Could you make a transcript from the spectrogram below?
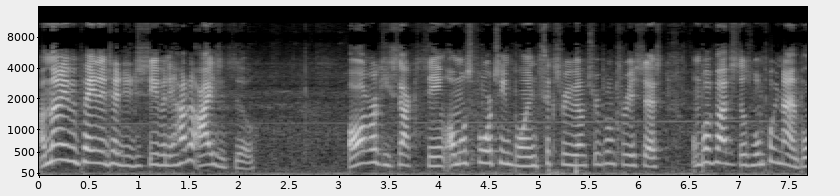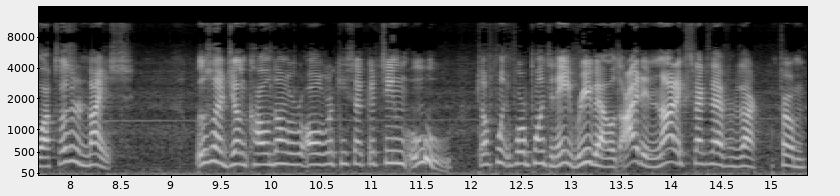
I'm not even paying attention to any. How did Isaac do? All rookie second team, almost 14 points, 6 rebounds, 3.3 assists, 1.5 steals, 1.9 blocks. Those are nice. Also had John Collins on all rookie second team. Ooh, 12.4 points and 8 rebounds. I did not expect that from Zach, from,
